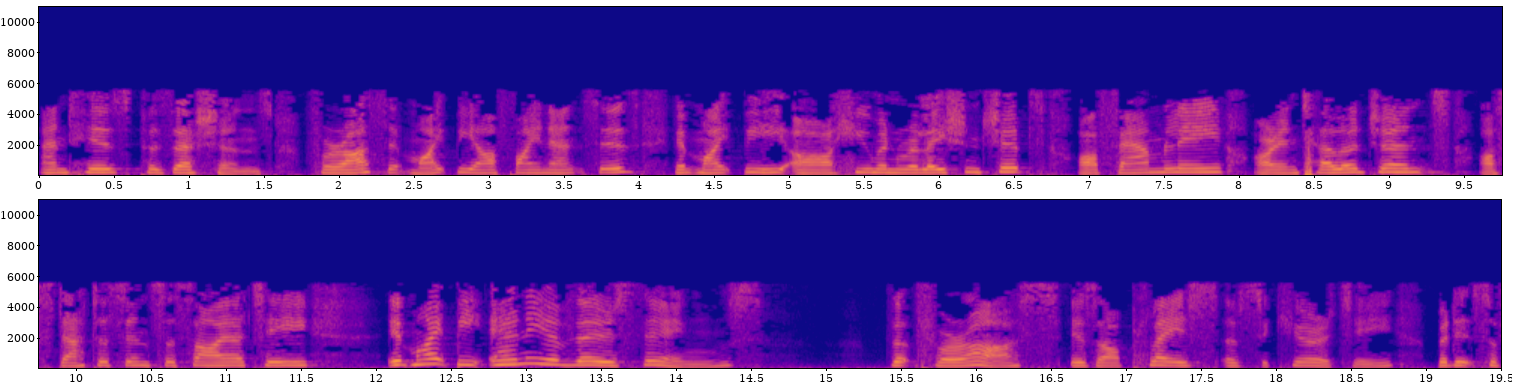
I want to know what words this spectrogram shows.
and his possessions. For us, it might be our finances, it might be our human relationships, our family, our intelligence, our status in society. It might be any of those things that for us is our place of security, but it's a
